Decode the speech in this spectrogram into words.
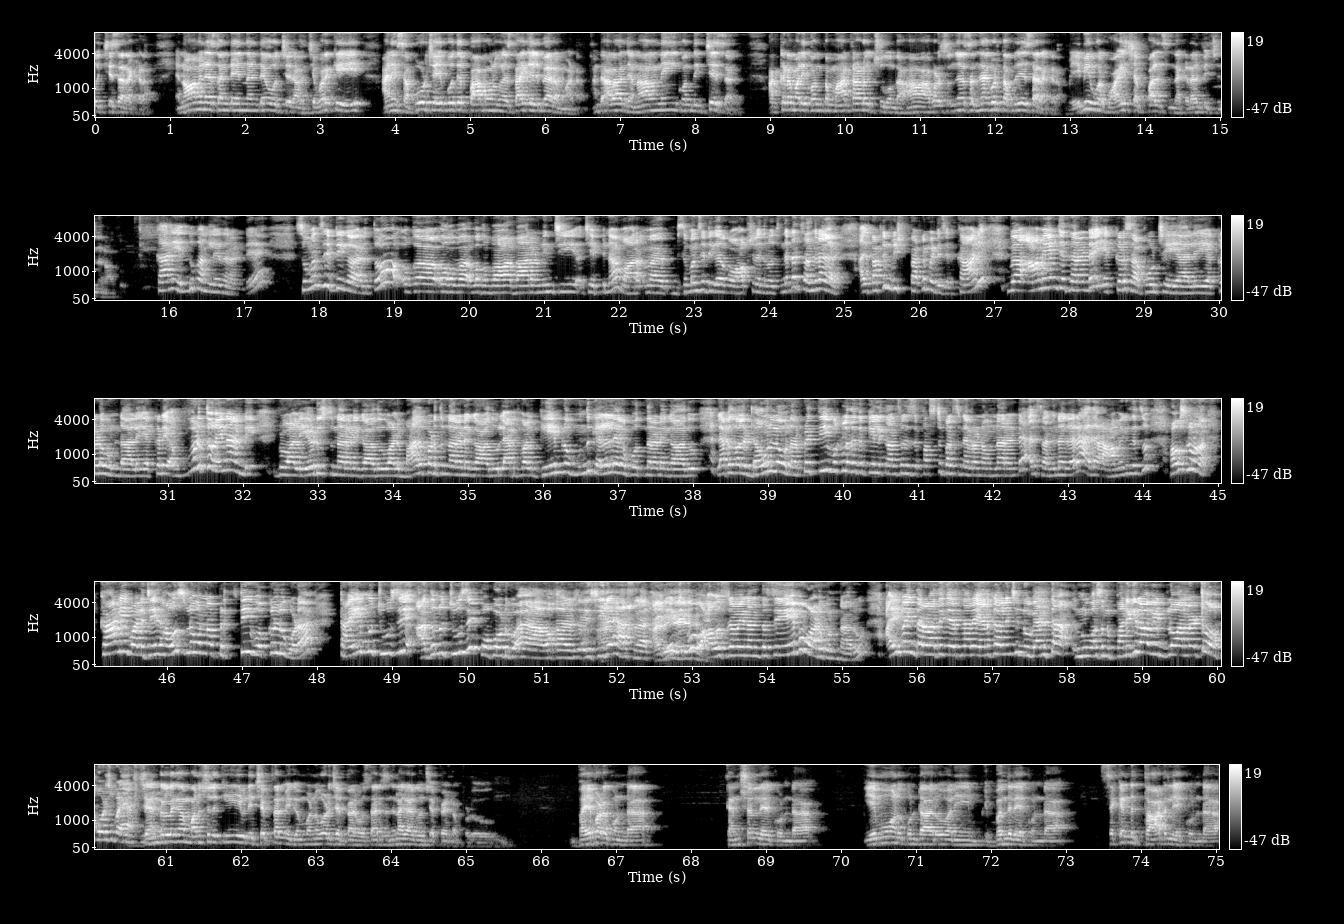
ఇచ్చేసారు అక్కడ. ఎనామినస్ అంటే ఏంటంటే వచ్చే చివరికి ఆయనకి సపోర్ట్ చేయకపోతే పాపం అనుకునే స్థాయికి వెళ్ళిపోయారన్నమాట. అంటే అలా జనాలని కొంత ఇచ్చేశారు. అక్కడ మరి కొంత మాట్లాడొచ్చు కొంత అక్కడ సంజన సంజన కూడా తప్పు చేశారు అక్కడ. మేబీ ఒక వాయిస్ చెప్పాల్సింది అక్కడ అనిపించింది నాకు. కానీ ఎందుకు అనలేదనంటే సుమన్ శెట్టి గారితో ఒక ఒక ఒక వారం నుంచి చెప్పిన వారం సుమన్ శెట్టి గారికి ఒక ఆప్షన్ ఏదైనా వచ్చిందంటే అది సంజన గారు. అది పక్కన విష్- పక్కన పెట్టేశారు. కానీ ఆమె ఏం చేస్తున్నారంటే ఎక్కడ సపోర్ట్ చేయాలి ఎక్కడ ఉండాలి ఎక్కడ ఎవరితోనైనా అండి ఇప్పుడు వాళ్ళు ఏడుస్తున్నారని కాదు వాళ్ళు బాధపడుతున్నారని కాదు లేకపోతే వాళ్ళు గేమ్లో ముందుకు వెళ్ళలేకపోతున్నారని కాదు లేకపోతే వాళ్ళు డౌన్లో ఉన్నారు. ప్రతి ఒక్కళ్ళ దగ్గరికి వెళ్ళి కన్సల్ట్ ఫస్ట్ పర్సన్ ఎవరైనా ఉన్నారంటే అది సంజన గారు అది ఆమెకి తెలుసు. హౌస్లో ఉన్నారు కానీ వాళ్ళు చే హౌస్లో ఉన్న ప్రతి ఒక్కళ్ళు కూడా టైం చూసి అదను చూసి పోపోడు ఒక ఇదే వేస్తున్నారు అవసరమైనంత సేపు వాడుకుంటున్నారు. అయిపోయిన తర్వాత ఏం చేస్తున్నారు? వెనకాల నుంచి నువ్వెంత నువ్వు అసలు పనికిరావు ఇంట్లో అన్నట్టు పొడిచి పడేస్తున్నారు. జనరల్గా మనుషులకి నేను చెప్తాను మీకు మొన్న కూడా చెప్పాను ఒకసారి సంజన గారి గురించి చెప్పేటప్పుడు. భయపడకుండా టెన్షన్ లేకుండా ఏమో అనుకుంటారు అని ఇబ్బంది లేకుండా సెకండ్ థాట్ లేకుండా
